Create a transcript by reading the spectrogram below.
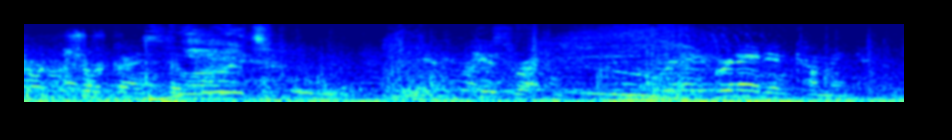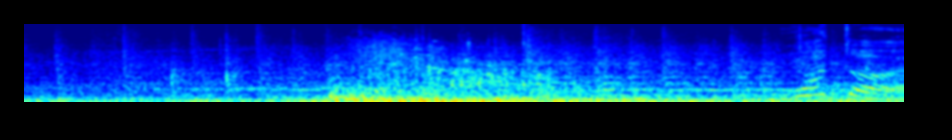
Short, short guy's still on. He's right. Grenade incoming. What the?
